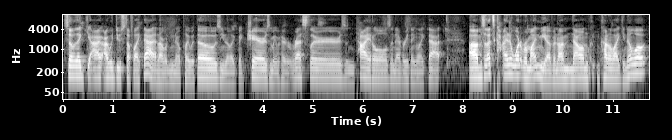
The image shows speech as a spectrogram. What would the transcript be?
so like I, I would do stuff like that, and I would you know play with those, you know, like make chairs and make my favorite wrestlers and titles and everything like that. Um, so that's kind of what it reminded me of, and I'm now I'm kind of like, you know what,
